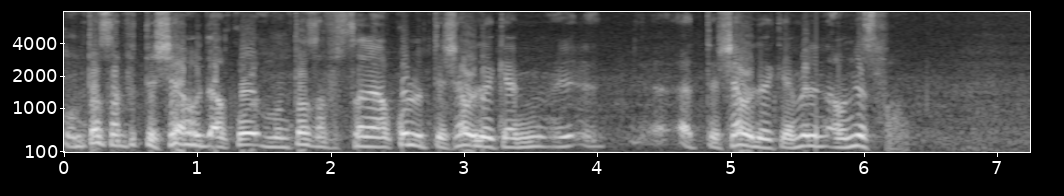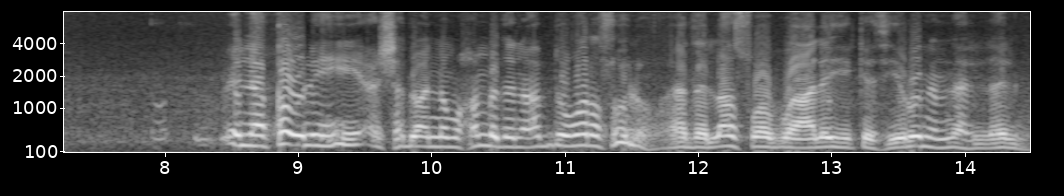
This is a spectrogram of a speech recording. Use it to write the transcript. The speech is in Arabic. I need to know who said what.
Speaker 1: منتصف التشهد أقول منتصف الصلاة أقول التشهد كامل التشهد كاملا أو نصفه. إلى قوله أشهد أن محمدا عبده ورسوله. هذا الأصوب وعليه كثيرون من أهل العلم.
